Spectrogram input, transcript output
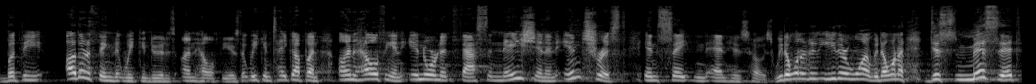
But the other thing that we can do that is unhealthy is that we can take up an unhealthy and inordinate fascination and interest in Satan and his host. We don't want to do either one. We don't want to dismiss it,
